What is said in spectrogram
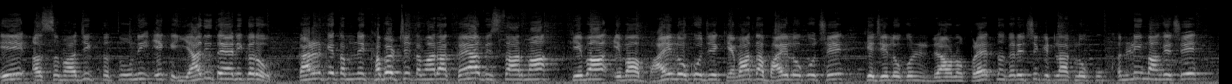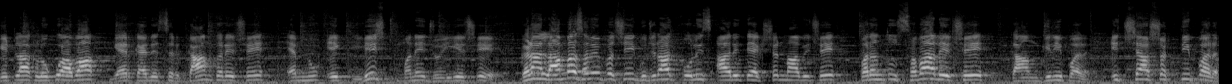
એ અસામાજિક તત્વોની એક યાદી તૈયારી કરો. કારણ કે તમને ખબર છે તમારા કયા વિસ્તારમાં કેવા એવા ભાઈ લોકો જે કહેવાતા ભાઈ લોકો છે કે જે લોકોને ડરાવવાનો પ્રયત્ન કરે છે, કેટલાક લોકો ખંડણી માંગે છે, કેટલાક લોકો આવા ગેરકાયદેસર કામ કરે છે, એમનું એક લિસ્ટ મને જોઈએ છે. ઘણા લાંબા સમય પછી ગુજરાત પોલીસ આ રીતે એક્શનમાં આવી છે, પરંતુ સવાલ એ છે કામગીરી પર ઈચ્છા શક્તિ પર.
